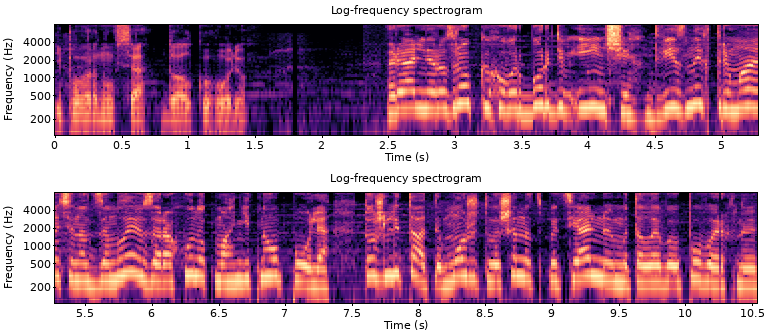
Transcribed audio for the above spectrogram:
і повернувся до алкоголю. Реальні розробки ховербордів і інші. Дві з них тримаються над землею за рахунок магнітного поля, тож літати можуть лише над спеціальною металевою поверхнею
